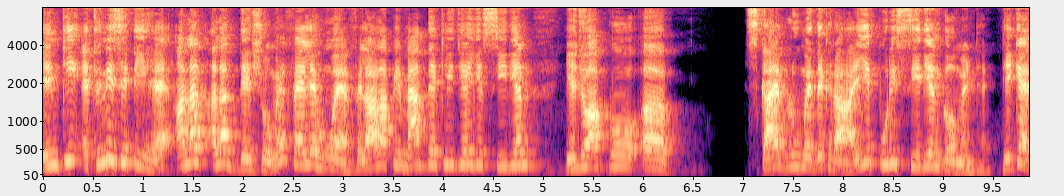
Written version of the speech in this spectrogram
इनकी एथनिसिटी है अलग अलग देशों में फैले हुए हैं। फ़िलहाल आप ये मैप देख लीजिए, ये सीरियन, ये जो आपको स्काई ब्लू में दिख रहा है, ये पूरी सीरियन गवर्नमेंट है, ठीक है?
